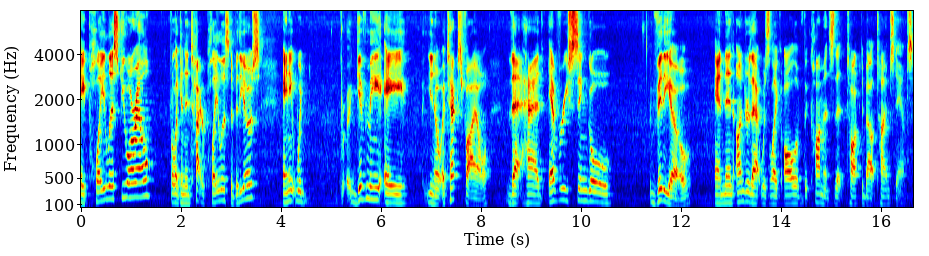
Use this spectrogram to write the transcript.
a playlist URL for like an entire playlist of videos, and it would give me a you know a text file that had every single video and then under that was like all of the comments that talked about timestamps.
